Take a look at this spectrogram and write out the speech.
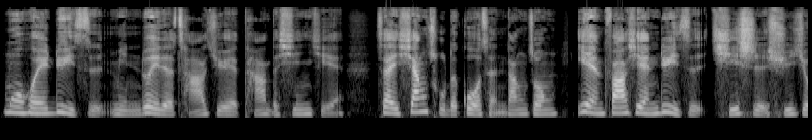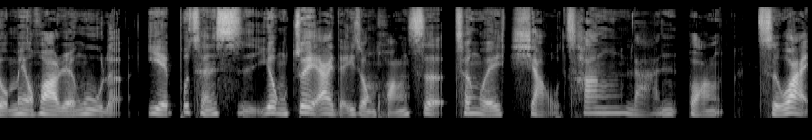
莫非绿子敏锐的察觉他的心结？在相处的过程当中，燕发现绿子其实许久没有画人物了，也不曾使用最爱的一种黄色，称为小苍兰黄。此外，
